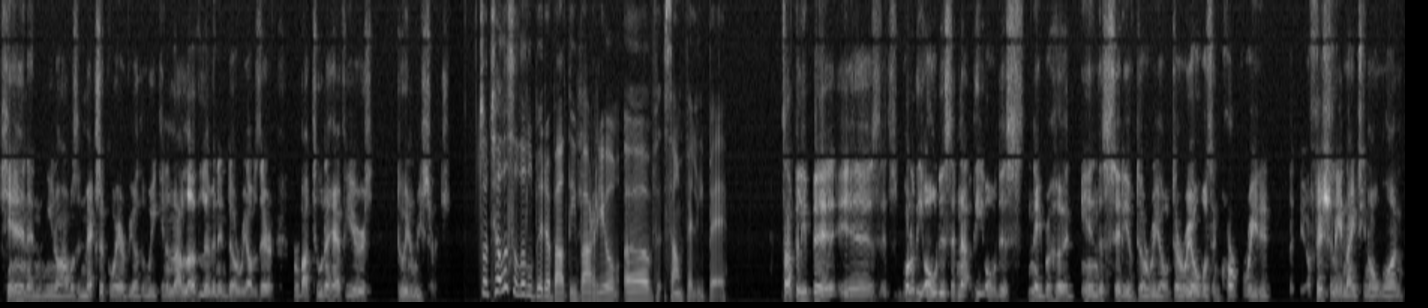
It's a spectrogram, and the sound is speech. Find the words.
kin. And, you know, I was in Mexico every other weekend and I loved living in Del Rio. I was there for about two and a half years doing research. So tell us a little bit about the barrio of San Felipe. San Felipe is it's one of the oldest, if not the oldest neighborhood in the city of Del Rio. Del Rio was incorporated officially in 1901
